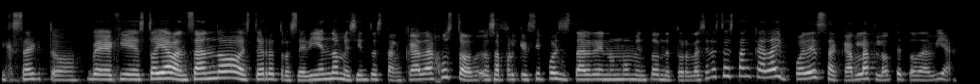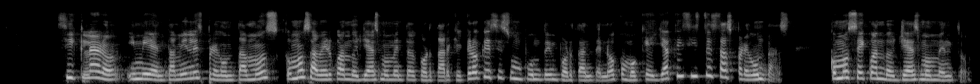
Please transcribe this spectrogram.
Exacto, ve aquí, estoy avanzando, estoy retrocediendo, me siento estancada, justo, o sea, porque sí puedes estar en un momento donde tu relación está estancada y puedes sacarla a flote todavía. Sí, claro. Y miren, también les preguntamos cómo saber cuando ya es momento de cortar, que creo que ese es un punto importante, ¿no? Como que ya te hiciste estas preguntas. ¿Cómo sé cuando ya es momento?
